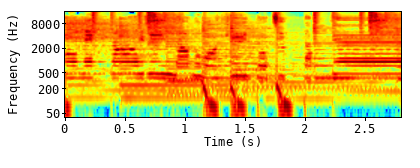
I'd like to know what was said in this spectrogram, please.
求たいなのは一つだけ。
